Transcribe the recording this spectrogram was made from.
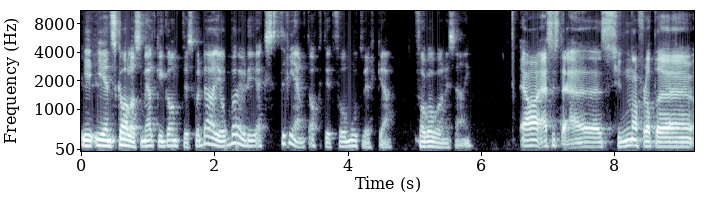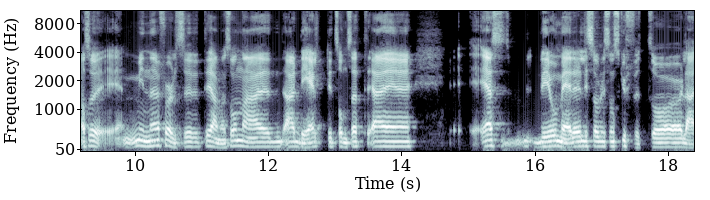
i, i, en skala som er helt gigantisk. Og der jobber jo de ekstremt aktivt for å motvirke fagorganisering. Ja, jeg syns det er synd. da, for at uh, altså, Mine følelser til Amazon er, er, delt litt sånn sett. Jeg, jeg blir jo mer liksom, liksom skuffet og lei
